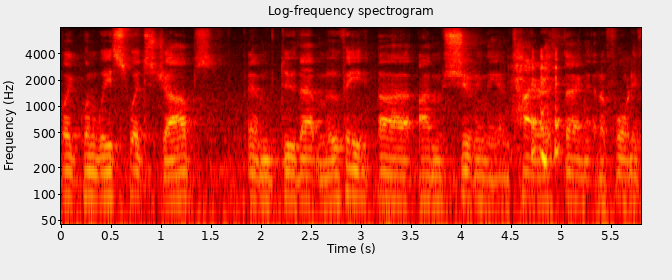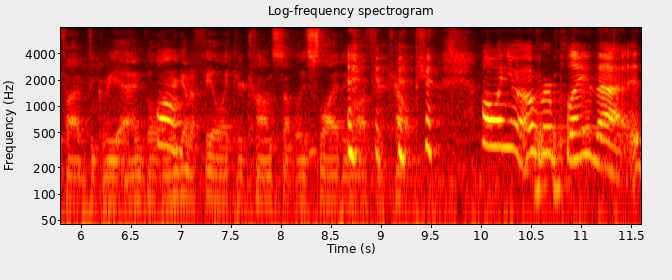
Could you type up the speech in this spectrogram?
like when we switch jobs and do that movie, uh, I'm shooting the entire thing at a 45 degree angle, Well- and you're gonna feel like you're constantly sliding off your couch. Well, when you overplay that, it,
